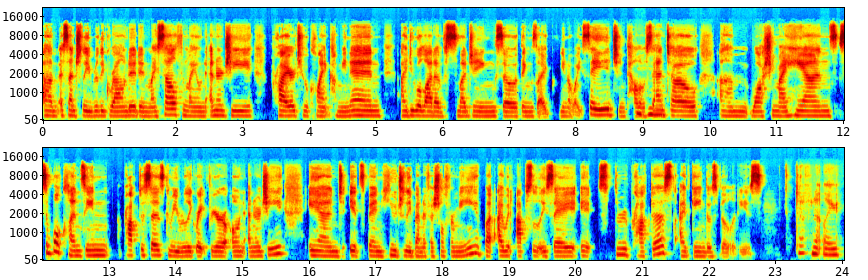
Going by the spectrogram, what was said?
um, essentially really grounded in myself and my own energy prior to a client coming in. I do a lot of smudging, so things like, you know, white sage and Palo mm-hmm. Santo, um, washing my hands, simple cleansing practices can be really great for your own energy and it's been hugely beneficial for me but i would absolutely say it's through practice i've gained those abilities Definitely.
